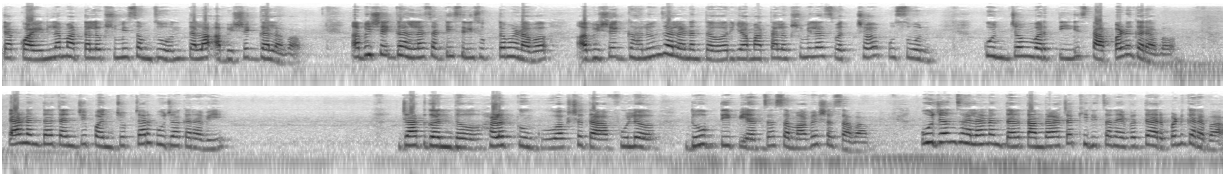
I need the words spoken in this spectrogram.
त्या कॉईनला माता लक्ष्मी समजून त्याला अभिषेक घालावा. अभिषेक घालण्यासाठी श्रीसुक्त म्हणावं अभिषेक घालून झाल्यानंतर या माता लक्ष्मीला स्वच्छ पुसवून कुंचमवरती स्थापन करावं. त्यानंतर त्यांची पंचोपचार पूजा करावी. ज्यात गंध हळद कुंकू अक्षता फुलं धूप दीप यांचा समावेश असावा. पूजन झाल्यानंतर तांदळाच्या खिरीचा नैवेद्य अर्पण करावा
